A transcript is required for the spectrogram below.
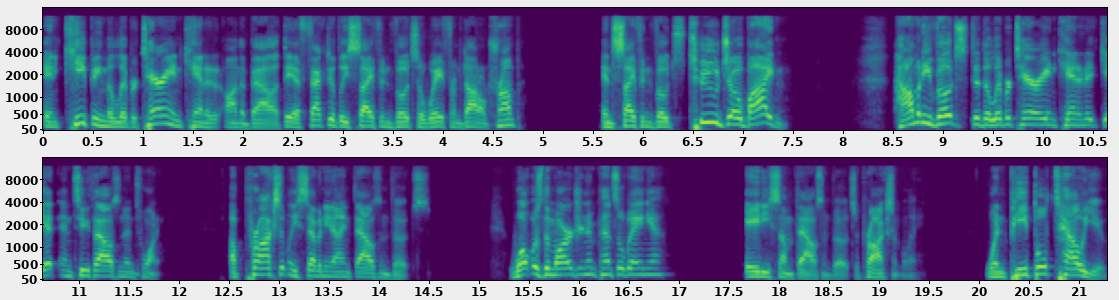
and keeping the Libertarian candidate on the ballot, they effectively siphoned votes away from Donald Trump and siphoned votes to Joe Biden. How many votes did the Libertarian candidate get in 2020? Approximately 79,000 votes. What was the margin in Pennsylvania? 80 some thousand votes, approximately. When people tell you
